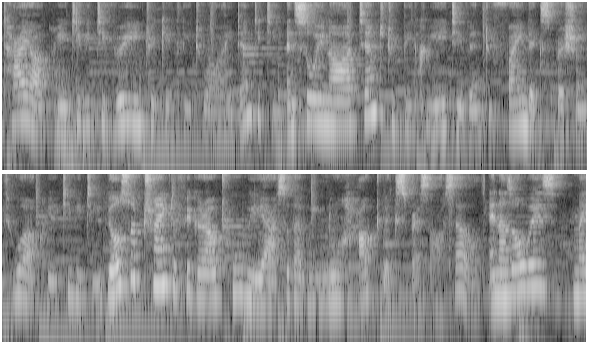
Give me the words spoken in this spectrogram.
tie our creativity very intricately to our identity. And so, in our attempt to be creative and to find expression through our creativity, we're also trying to figure out who we are so that we know how to express ourselves. And as always, my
